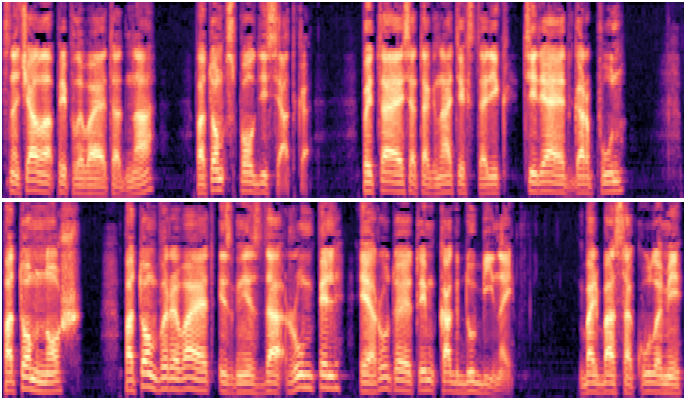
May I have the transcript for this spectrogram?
Сначала приплывает одна, потом с полдесятка. Пытаясь отогнать их, старик теряет гарпун, потом нож, потом вырывает из гнезда румпель и орудует им как дубиной. Борьба с акулами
